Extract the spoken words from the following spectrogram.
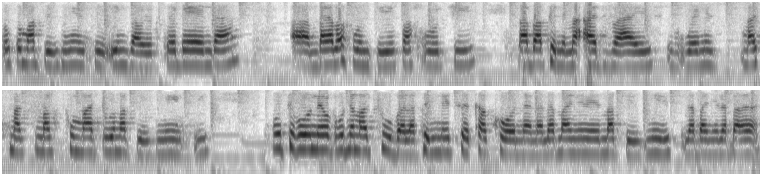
osomabhizinisi indawo yokusebenza, um bayabafundisa futhi, babaphe nema-advice masiphuma kwemabhizinisi futhi kune- kunemathuba lapho i-network akhona nalamanye amabhizinisi labanye laba-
